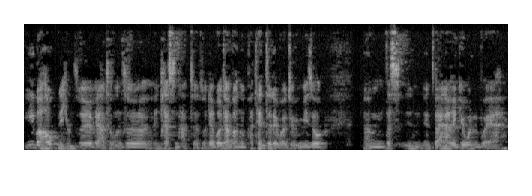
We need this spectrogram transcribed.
überhaupt nicht unsere Werte, unsere Interessen hatte. Also der wollte einfach nur Patente, der wollte irgendwie so ähm, das in, in seiner Region, wo er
